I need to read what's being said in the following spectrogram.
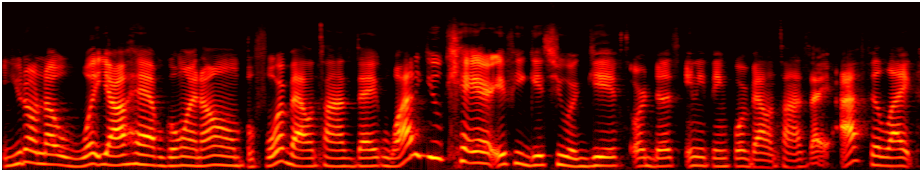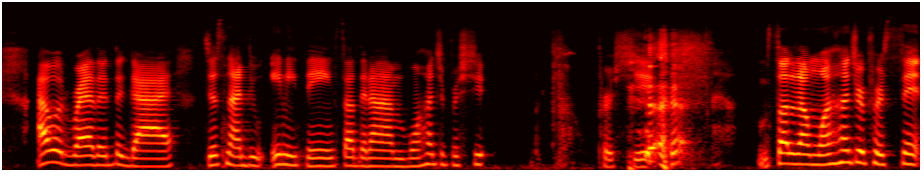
you don't know what y'all have going on before Valentine's Day. Why do you care if he gets you a gift or does anything for Valentine's Day? I feel like I would rather the guy just not do anything so that I'm 100% per shit. so that I'm 100%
